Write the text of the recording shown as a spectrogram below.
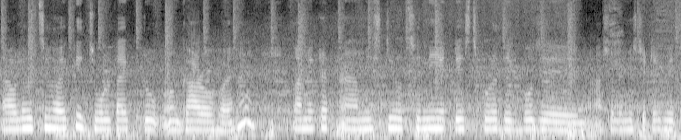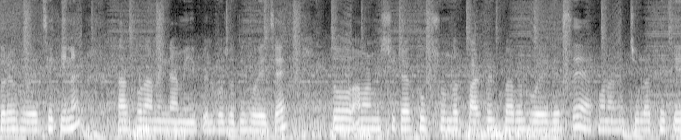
তাহলে হচ্ছে হয় কি ঝোলটা একটু গাঢ় হয় হ্যাঁ? তো আমি একটা মিষ্টি হচ্ছে নিয়ে টেস্ট করে দেখব যে আসলে মিষ্টিটার ভিতরে হয়েছে কি না তারপর আমি নামিয়ে ফেলব যদি হয়ে যায়। তো আমার মিষ্টিটা খুব সুন্দর পারফেক্টভাবে হয়ে গেছে। এখন আমি চুলা থেকে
